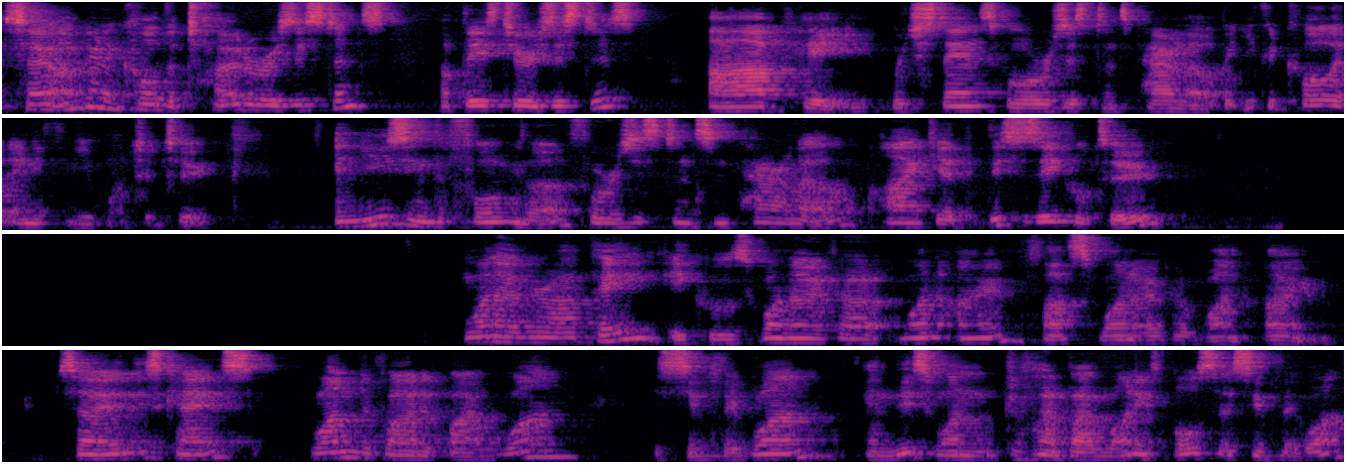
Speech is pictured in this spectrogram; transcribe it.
So I'm going to call the total resistance of these two resistors RP, which stands for resistance parallel, but you could call it anything you wanted to. And using the formula for resistance in parallel, I get that this is equal to 1 over Rp equals 1 over 1 ohm plus 1 over 1 ohm. So in this case, 1 divided by 1 is simply 1, and this 1 divided by 1 is also simply 1.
